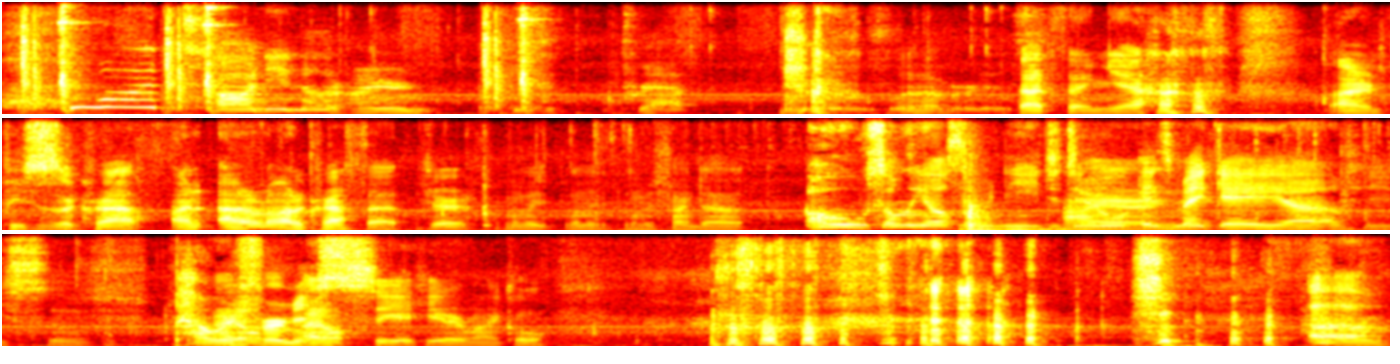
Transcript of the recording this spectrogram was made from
What? Oh, I need another iron piece of crap. Whatever it is. That thing, yeah. Iron pieces of crap. I, I don't know how to craft that. Here, let me let me let me find out. Oh, something else that we need to do is make a uh, Piece of power don't, furnace. I don't see it here, Michael. Um,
